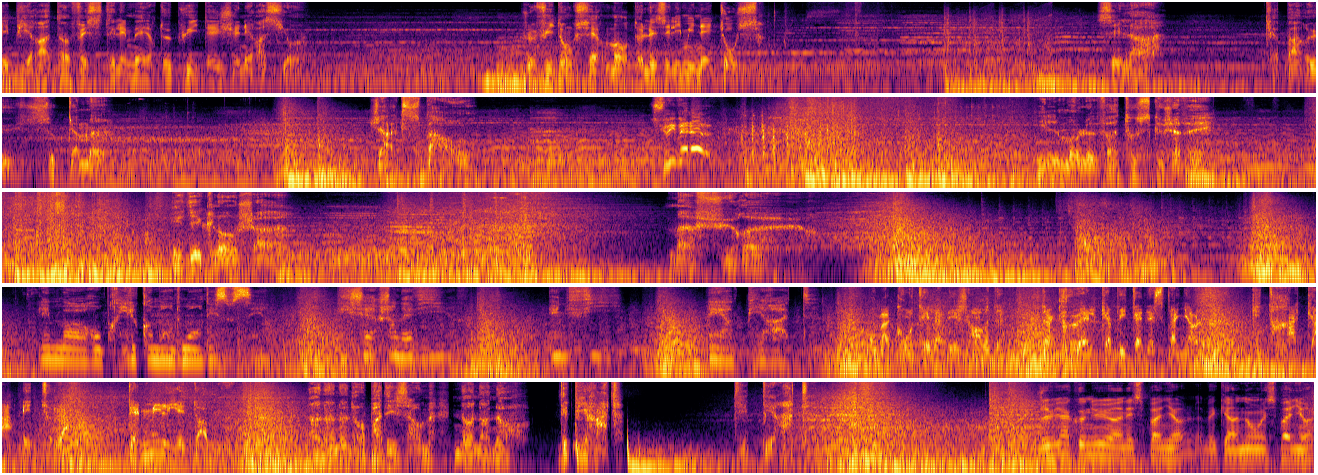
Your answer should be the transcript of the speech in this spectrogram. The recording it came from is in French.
Les pirates infestaient les mers depuis des générations. Je fis donc serment de les éliminer tous. C'est là qu'apparut ce gamin. Jack Sparrow. Suivez-le Il m'enleva tout ce que j'avais. Et déclencha ma fureur. Les morts ont pris le commandement des océans. Ils cherchent un navire, une fille et un pirate. On m'a conté la légende d'un cruel capitaine espagnol qui traqua et tua des milliers d'hommes. Non, non, non, non, pas des hommes. Non, non, non. Des pirates. Des pirates. J'ai bien connu un espagnol avec un nom espagnol.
